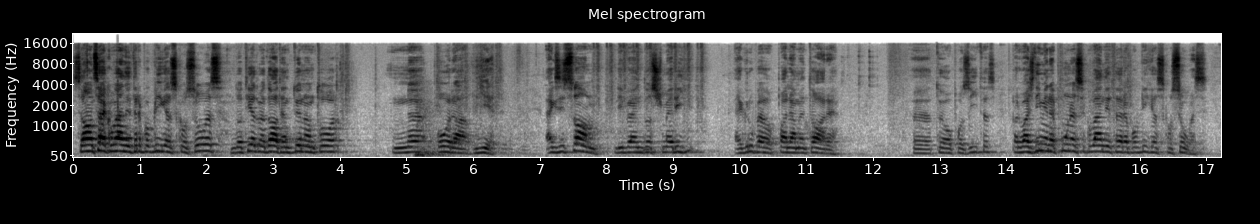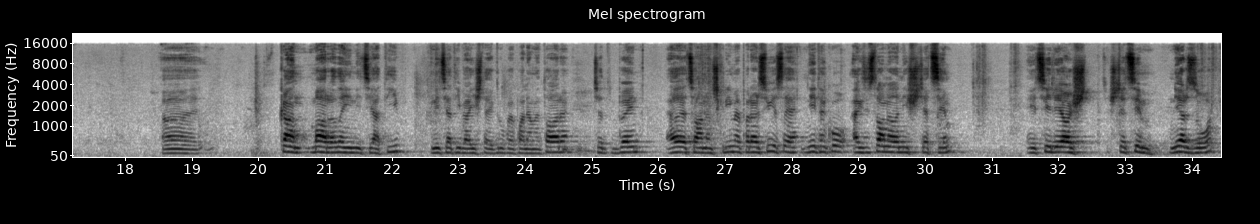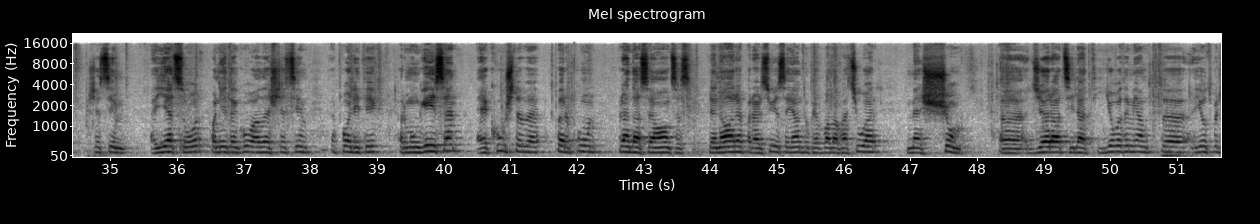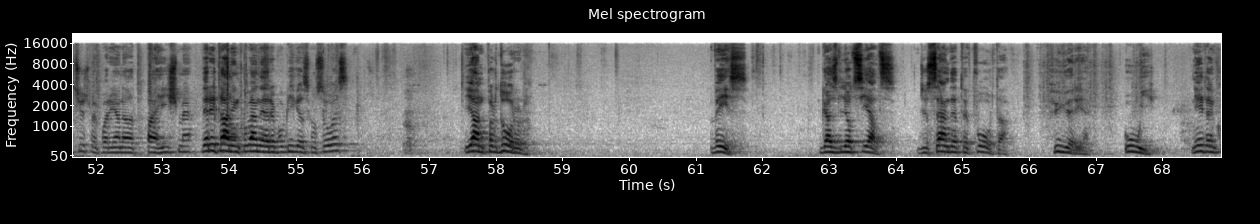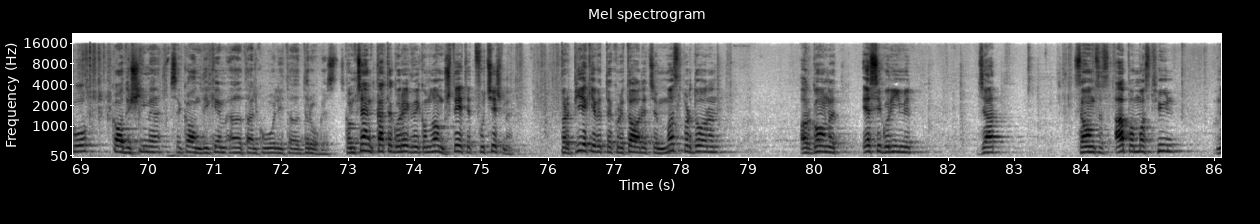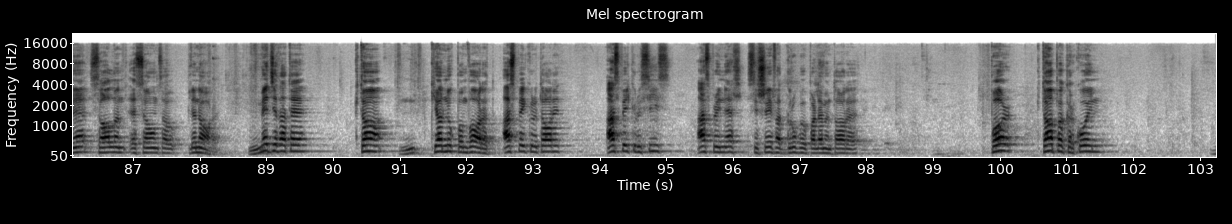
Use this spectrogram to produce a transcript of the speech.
Seanca e Kuvendit të Republikës së Kosovës do të jetë me datën 2 nëntor në ora 10. Ekziston një vendosmëri e grupeve parlamentare të opozitës për vazhdimin e punës së Kuvendit të Republikës së Kosovës. Kanë marrë edhe iniciativë, iniciativa ishte e grupeve parlamentare që të bëjnë edhe ca nënshkrime për arsye se në të njëjtën kohë ekziston edhe një shqetësim i cili është shqetësim njerëzor, shqetësim jetësor, por në të njëjtën kohë edhe shqetësim politik për mungesën e kushteve për punë brenda seancës plenare, për arsye se janë duke ballafaquar me shumë gjëra të cilat jo vetëm janë të jo të pëlqyeshme, por janë edhe të pahijshme. Deri tani në Kuvendin e Republikës së Kosovës janë përdorur Vezë, gaz lotsjellës, gjësende të forta, fyerje, ujë. Në njëjtën kohë, ka dyshime se ka ndikim edhe të alkoolit edhe drogës. Kam qenë kategorik dhe i kam dhënë mbështetje të fuqishme përpjekjeve të kryetarit që mos të përdoren organet e sigurimit gjatë seancës apo mos të hyjnë në sallën e seancave plenare. Megjithatë, këta kjo nuk po mvaret as prej kryetarit, as prej kryesisë, as prej nesh si shefa të grupeve parlamentare. Por këta po kërkojnë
